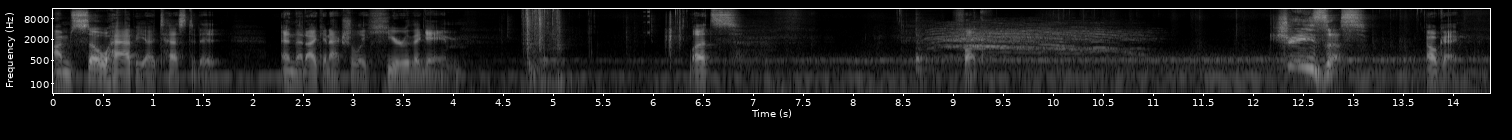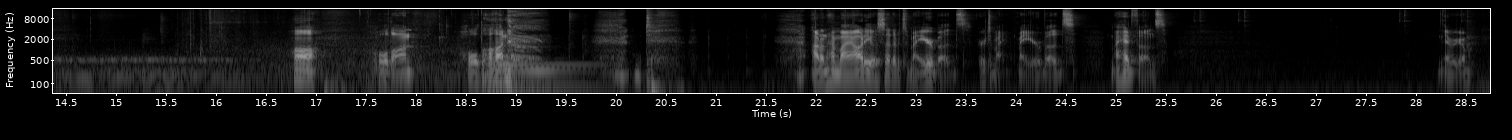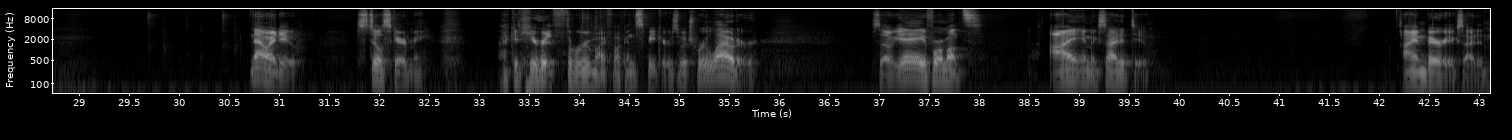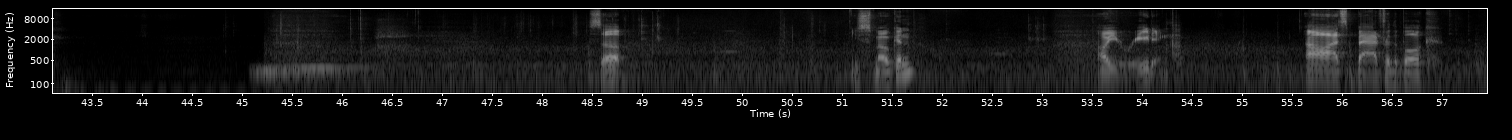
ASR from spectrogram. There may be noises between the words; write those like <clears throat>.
I'm so happy I tested it and that I can actually hear the game. Let's... Fuck. Jesus! Okay. Huh. Hold on. Hold on. <laughs> I don't have my audio set up to my earbuds. Or to my, my earbuds. My headphones. There we go. Now I do. Still scared me. <laughs> I could hear it through my fucking speakers, which were louder. So, yay, four months. I am excited too. I am very excited. What's up? You smoking? Oh, you reading? Oh, that's bad for the book.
